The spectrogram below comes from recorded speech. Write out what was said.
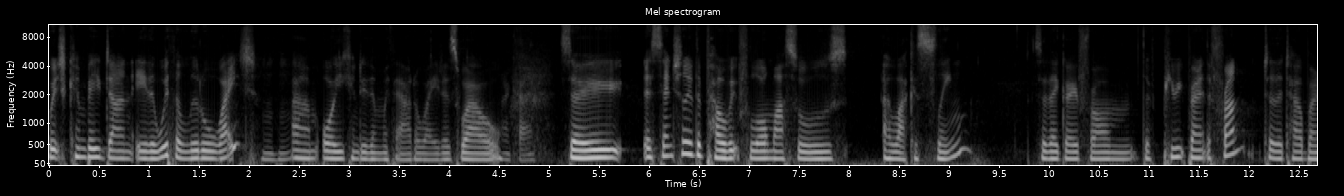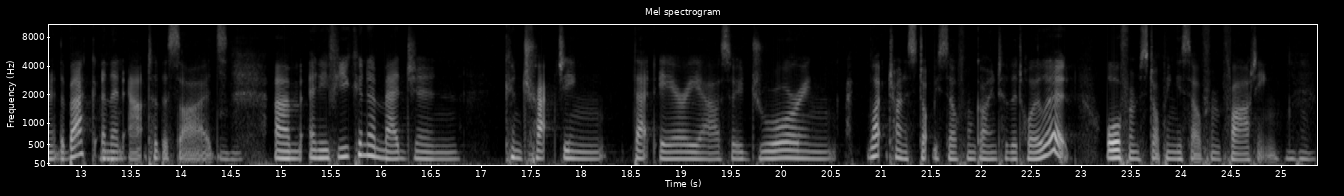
which can be done either with a little weight Mhm. um, or you can do them without a weight as well. Okay. So essentially, the pelvic floor muscles are like a sling. So they go from the pubic bone at the front to the tailbone at the back and then Mhm. out to the sides. Mhm. Um, and if you can imagine contracting that area, so drawing, like trying to stop yourself from going to the toilet or from stopping yourself from farting. Mhm.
